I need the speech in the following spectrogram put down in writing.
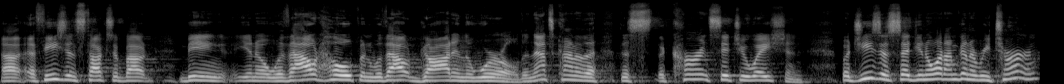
uh, Ephesians talks about being, you know, without hope and without God in the world. And that's kind of the, this, the current situation. But Jesus said, you know what, I'm going to return.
